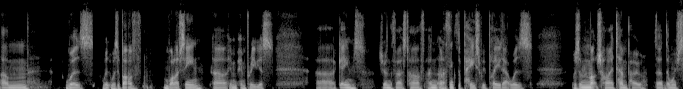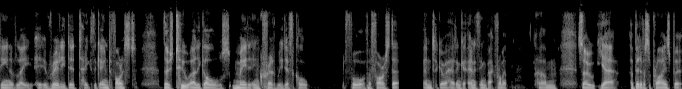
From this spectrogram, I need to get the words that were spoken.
um, was was above what I've seen uh, in in previous uh, games during the first half, and, and I think the pace we played at was was a much higher tempo than, than we've seen of late. It really did take the game to Forest. Those two early goals made it incredibly difficult for for Forest then to go ahead and get anything back from it. Um, so yeah, a bit of a surprise, but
